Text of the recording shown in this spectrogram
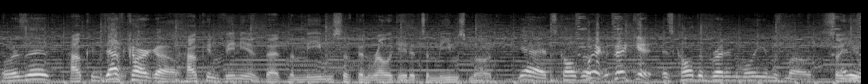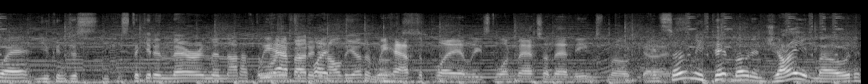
What was it? How convenient. Death Cargo. How convenient that the memes have been relegated to memes mode. Yeah, it's called Quick, the pick it. it's called the Brendan Williams mode. So anyway, you, you can just you can stick it in there and then not have to We worry have about to it in all the other modes. we have to play at least one match on that memes mode, guys. and certainly pit mode and giant mode.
